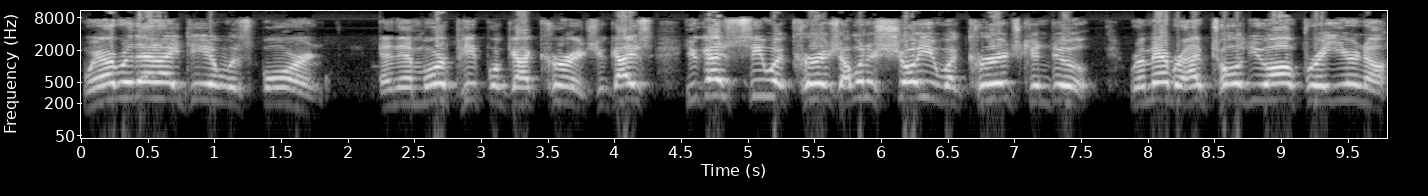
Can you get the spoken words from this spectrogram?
wherever that idea was born, and then more people got courage. You guys, you guys see what courage. I want to show you what courage can do. Remember, I've told you all for a year now.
